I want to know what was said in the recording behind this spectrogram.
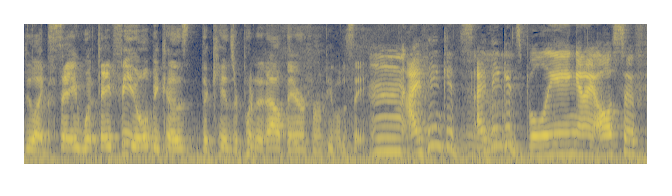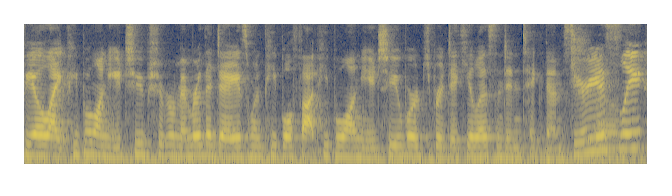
to, like say what they feel because the kids are putting it out there for people to see? Mm, I think it's I think it's bullying, and I also feel like people on YouTube should remember the days when people thought people on YouTube were ridiculous and didn't take them seriously.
